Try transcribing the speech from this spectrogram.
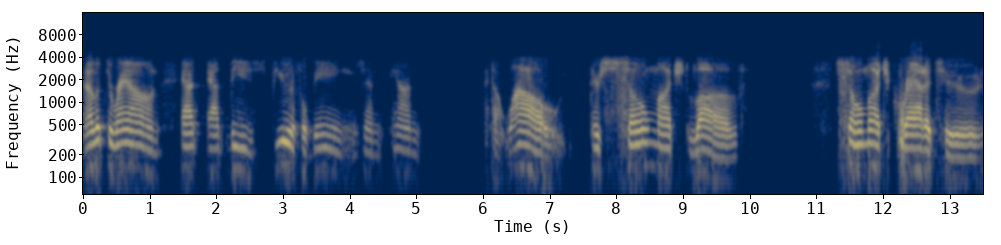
And I looked around at at these beautiful beings and and I thought, wow, there's so much love, so much gratitude,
